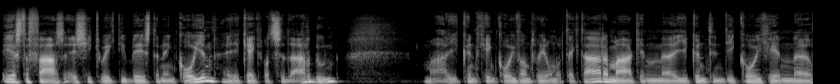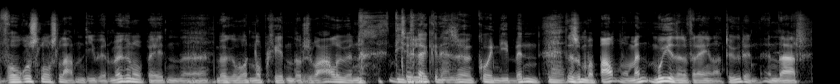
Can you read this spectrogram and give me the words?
Eerste fase is je kweekt die beesten in kooien en je kijkt wat ze daar doen. Maar je kunt geen kooi van 200 hectare maken. Eh, Je kunt in die kooi geen eh, vogels loslaten die weer muggen opeten. Eh, Muggen worden opgegeten door zwaluwen. Die Tuurlijk, ja. in zo'n kooi niet binnen. Nee. Dus op een bepaald moment moet je er de vrije natuur in. En daar,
